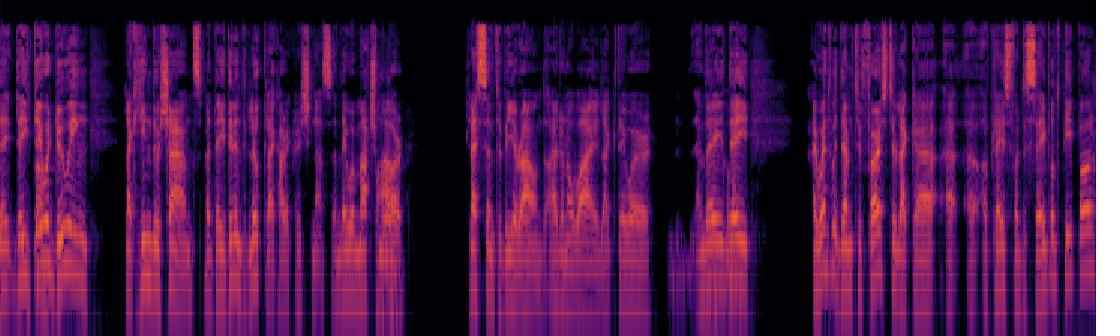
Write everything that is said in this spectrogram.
they they, they Oh. were doing like Hindu chants, but they didn't look like Hare Krishnas, and they were much Wow. more pleasant to be around. I don't know why. Like they were, and they Oh, cool. they. I went with them to first to like a, a a place for disabled people,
